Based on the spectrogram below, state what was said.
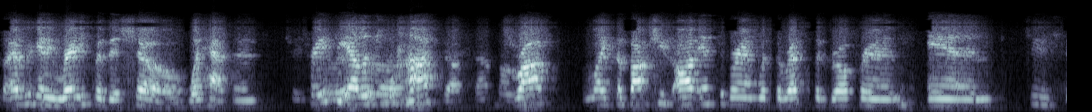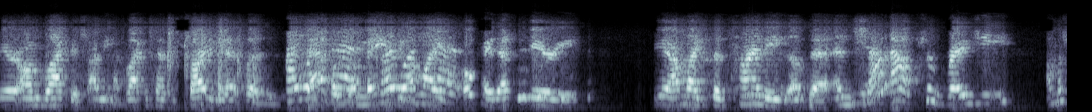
So as we're getting ready for this show, what happens? Tracee Ellis Ross Drop that bomb. dropped like the box. she's on Instagram with the rest of the girlfriends, and she's they're on Blackish. I mean, Blackish hasn't started yet, but I that was that. amazing. I I'm like, that. okay, that's scary. Yeah, I'm like the timing of that. And Yeah. shout out to Reggie. I'm gonna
